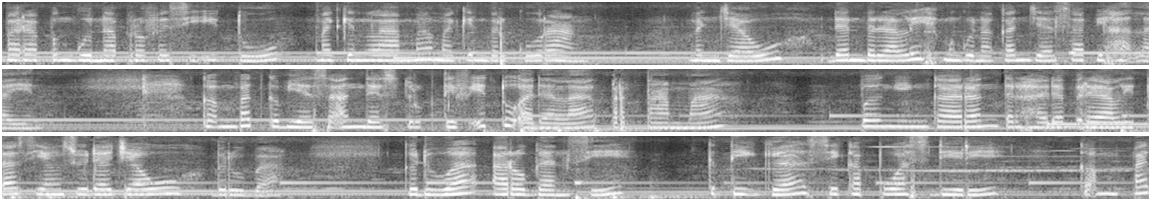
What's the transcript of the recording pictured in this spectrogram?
para pengguna profesi itu makin lama makin berkurang, menjauh dan beralih menggunakan jasa pihak lain. Keempat kebiasaan destruktif itu adalah pertama, pengingkaran terhadap realitas yang sudah jauh berubah. Kedua, arogansi. Ketiga, sikap puas diri. Keempat,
